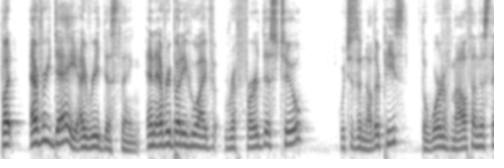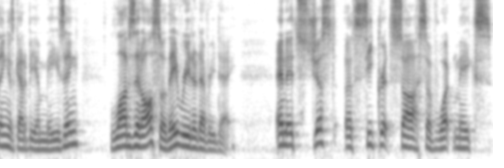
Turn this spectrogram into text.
But every day I read this thing, and everybody who I've referred this to, which is another piece, the word of mouth on this thing has got to be amazing, loves it also. They read it every day. And it's just a secret sauce of what makes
